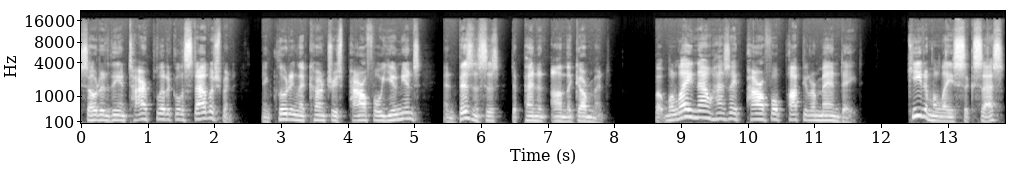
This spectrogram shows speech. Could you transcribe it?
so did the entire political establishment, including the country's powerful unions and businesses dependent on the government. But Milei now has a powerful popular mandate. Key to Milei's success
